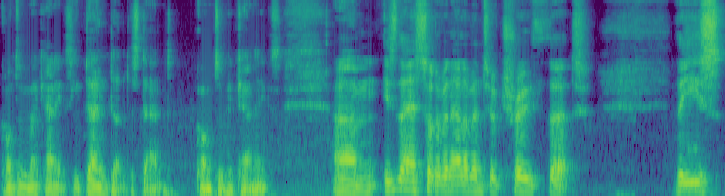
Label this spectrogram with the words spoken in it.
quantum mechanics, you don't understand quantum mechanics. Um, is there sort of an element of truth that these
